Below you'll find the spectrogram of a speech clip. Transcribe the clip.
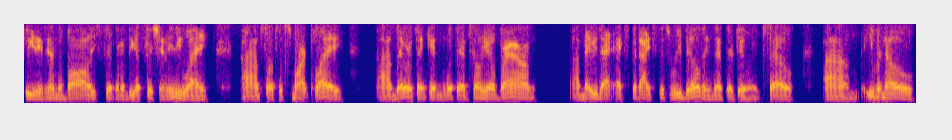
feeding him the ball, he's still going to be efficient anyway. Um, so it's a smart play. Um, they were thinking with Antonio Brown, uh, maybe that expedites this rebuilding that they're doing. So um, even though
